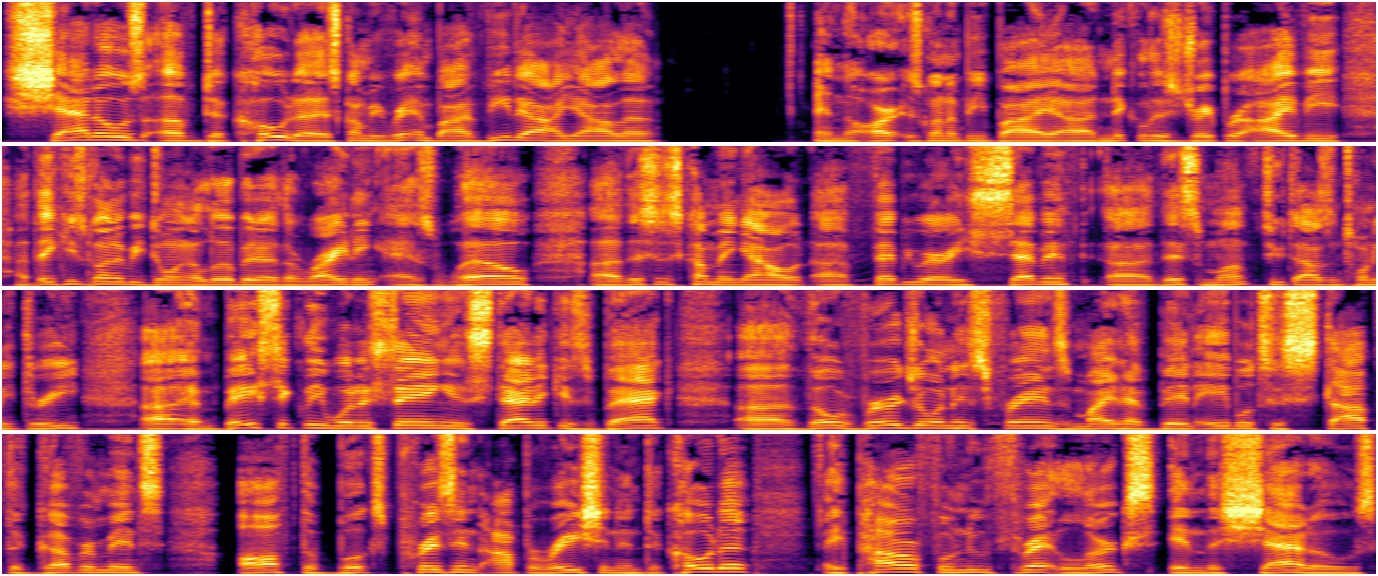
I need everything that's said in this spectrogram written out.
Shadows of Dakota. It's going to be written by Vita Ayala. And the art is going to be by uh, Nikolas Draper-Ivey. I think he's going to be doing a little bit of the writing as well. Uh, this is coming out uh, February 7th, uh, this month, 2023. Uh, and basically, what it's saying is Static is back. Uh, though Virgil and his friends might have been able to stop the government's off the books prison operation in Dakota, a powerful new threat lurks in the shadows.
